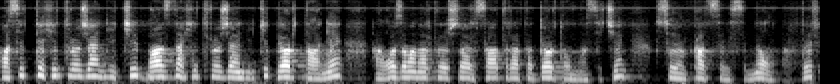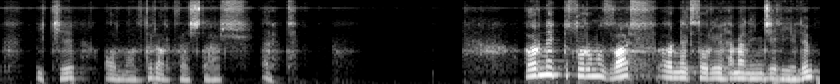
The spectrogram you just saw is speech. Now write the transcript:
Asitte hidrojen 2, bazda hidrojen 2, 4 tane. Ha, o zaman arkadaşlar sağ tarafta 4 olması için suyun katsayısı ne olmalıdır? 2 olmalıdır arkadaşlar. Evet. Örnek bir sorumuz var. Örnek soruyu hemen inceleyelim.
